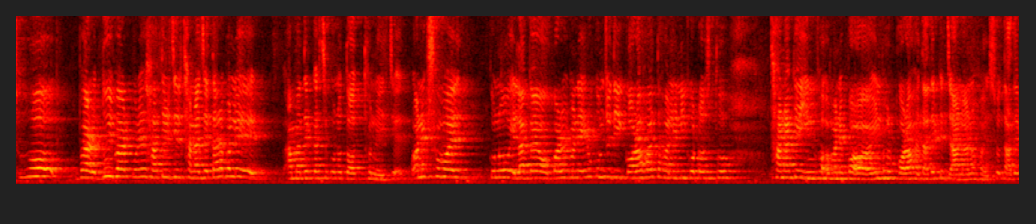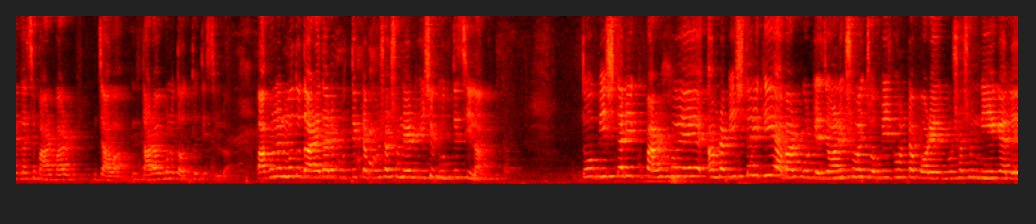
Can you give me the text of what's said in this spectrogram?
সোবার দুইবার করে হাতির ঝিল থানা যায়, তারা বলে, আমাদের কাছে কোনো তথ্য নেই। যে, অনেক সময় কোনো এলাকায় অপার মানে এরকম যদি করা হয়, তাহলে নিকটস্থ থানাকে ইনভলভ মানে ইনভলভ করা হয়, তাদেরকে জানানো হয়। সো, তাদের কাছে বারবার যাওয়া। তারাও কোনো তথ্য দিচ্ছিল পাগলের মতো দাঁড়ে দাঁড়ে প্রত্যেকটা প্রশাসনের এসে ঘুরতেছিলাম। তো বিশ তারিখ পার হয়ে আমরা বিশ তারিখেই আবার কোর্টে যে অনেক সময় চব্বিশ ঘণ্টা পরে প্রশাসন নিয়ে গেলে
